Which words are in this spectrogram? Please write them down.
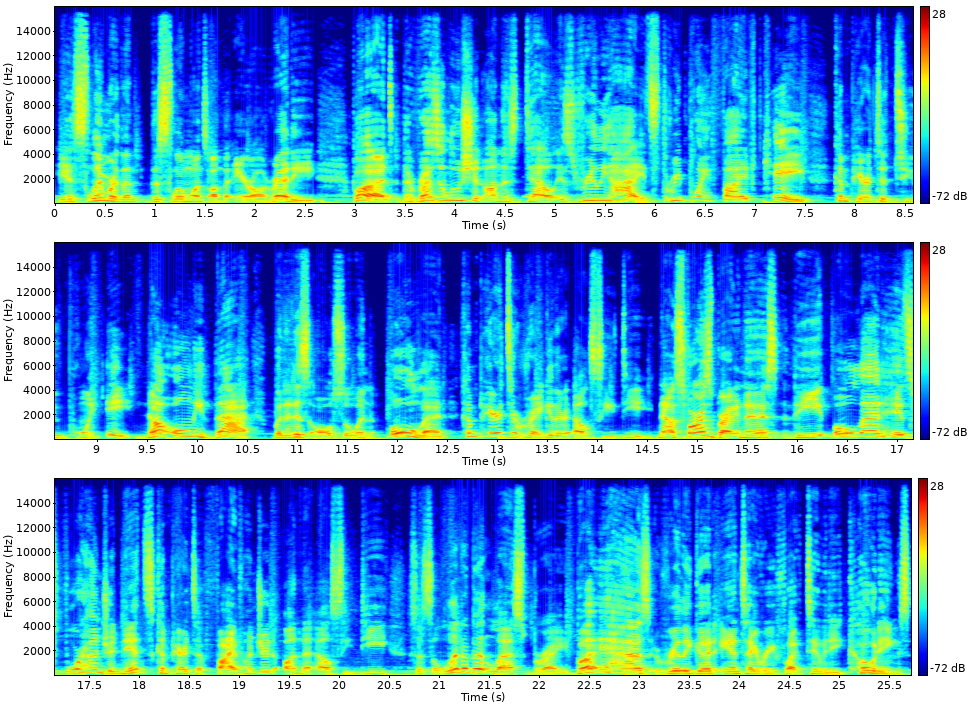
is slimmer than the slim ones on the Air already, but the resolution on this Dell is really high. It's 3.5K compared to 2.8. Not only that, but it is also an OLED compared to regular LCD. Now, as far as brightness, the OLED hits 400 nits compared to 500 on the LCD, so it's a little bit less bright, but it has really good anti-reflectivity coatings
